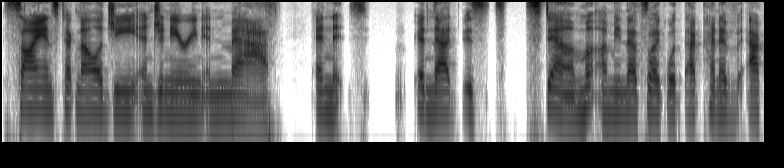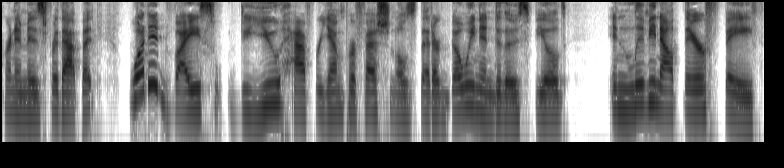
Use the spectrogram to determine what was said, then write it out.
science, technology, engineering, and math and and that is STEM. I mean, that's like what that kind of acronym is for that. But what advice do you have for young professionals that are going into those fields in living out their faith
